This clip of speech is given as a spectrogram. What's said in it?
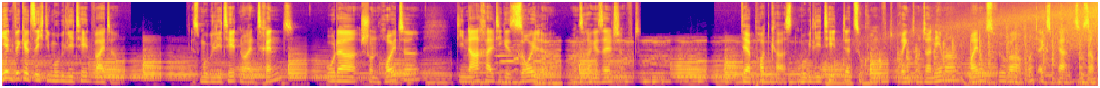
Wie entwickelt sich die Mobilität weiter? Ist Mobilität nur ein Trend oder schon heute die nachhaltige Säule unserer Gesellschaft? Der Podcast Mobilität der Zukunft bringt Unternehmer, Meinungsführer und Experten zusammen.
